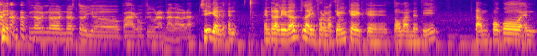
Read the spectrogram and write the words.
Sí. No, no, no estoy yo para configurar nada ahora. Sí, que en, en- en realidad la información que, que toman de ti tampoco, en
